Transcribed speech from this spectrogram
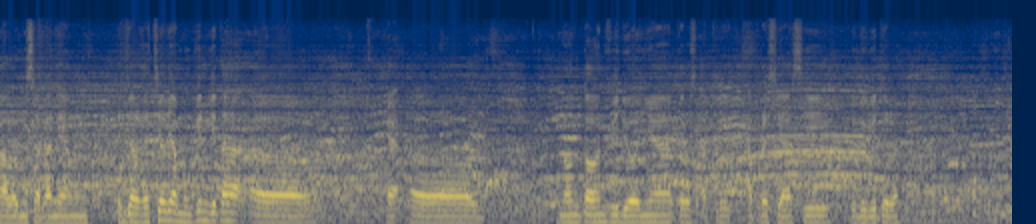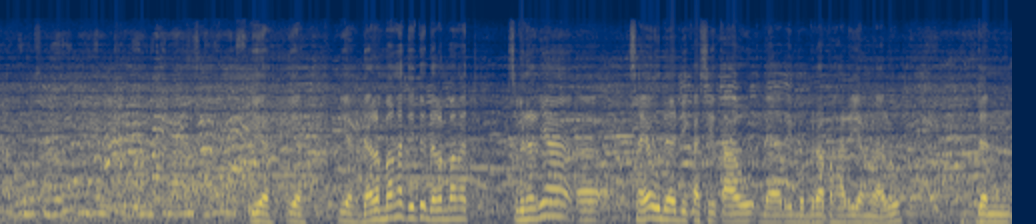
kalau misalkan yang kecil-kecil ya mungkin kita eh, kayak eh, nonton videonya terus apri- apresiasi gitu-gitulah. Iya, iya, iya. Dalam banget itu, dalam banget. Sebenarnya eh, saya udah dikasih tahu dari beberapa hari yang lalu dan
